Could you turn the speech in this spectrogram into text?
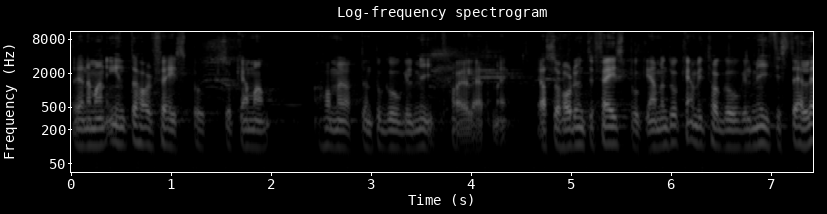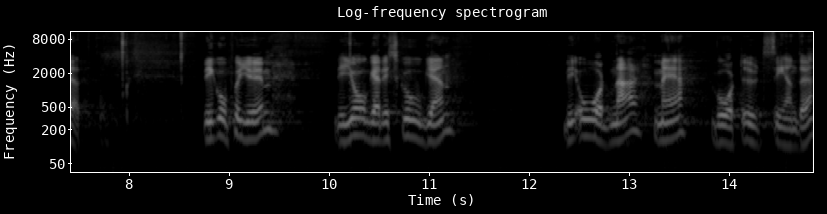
Det är när man inte har Facebook så kan man ha möten på Google Meet, har jag lärt mig. Alltså har du inte Facebook, ja men då kan vi ta Google Meet istället. Vi går på gym, vi joggar i skogen, vi ordnar med vårt utseende,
